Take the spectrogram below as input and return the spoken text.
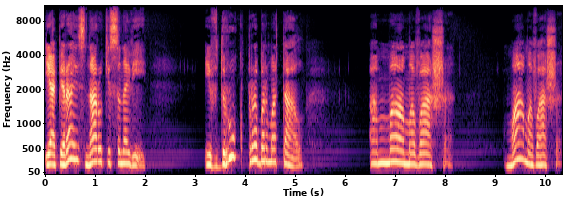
и опираясь на руки сыновей, и вдруг пробормотал «А мама ваша, мама ваша!»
